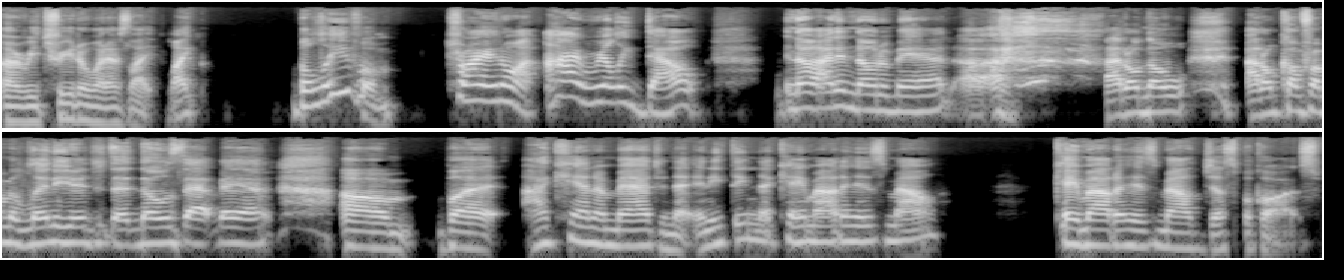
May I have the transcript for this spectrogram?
a retreat or whatever, it's like, like, believe them, try it on. I really doubt. Know, I didn't know the man. Uh, I don't know. I don't come from a lineage that knows that man. Um, but I can't imagine that anything that came out of his mouth came out of his mouth just because.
